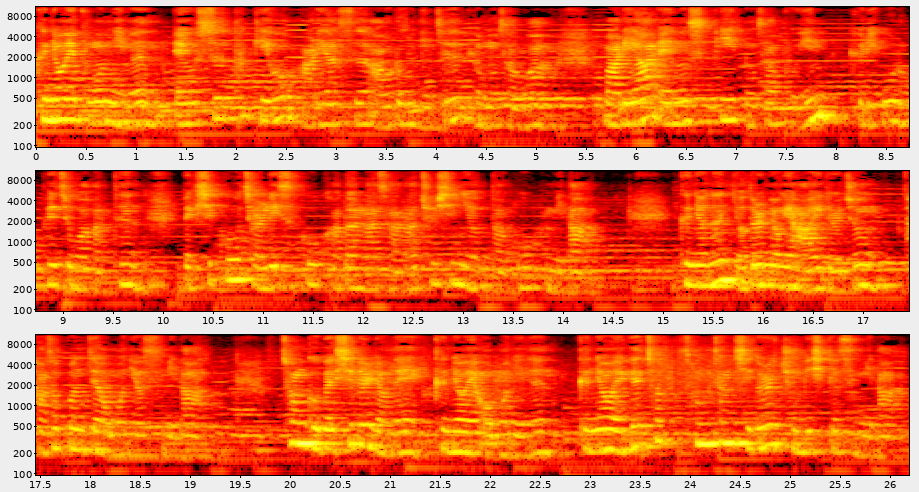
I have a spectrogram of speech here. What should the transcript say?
그녀의 부모님은 에우스 타키오 아리아스 아우로니즈 변호사와 마리아 에누스피 노사 부인 그리고 로페즈와 같은 멕시코 잘리스코 가달라사라 출신이었다고 합니다. 그녀는 8명의 아이들 중 다섯 번째 어머니였습니다. 1911년에 그녀의 어머니는 그녀에게 첫 성장식을 준비시켰습니다.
